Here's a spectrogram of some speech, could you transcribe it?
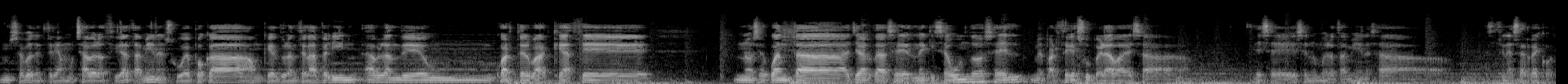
No sé, pero tenía mucha velocidad también. En su época, aunque durante la peli hablan de un quarterback que hace no sé cuántas yardas en X segundos, él me parece que superaba esa ese, ese número también, esa tiene ese récord.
